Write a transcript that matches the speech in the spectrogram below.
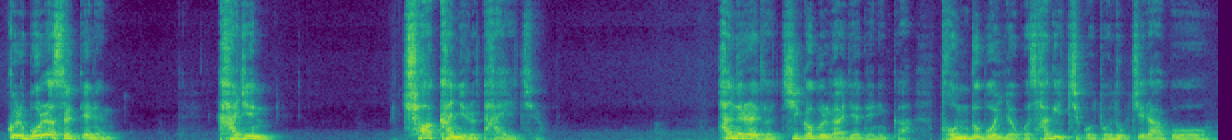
그걸 몰랐을 때는 가진 추악한 일을 다 했죠. 하늘에서 직업을 가져야 되니까 돈도 벌려고 사기치고 도둑질하고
